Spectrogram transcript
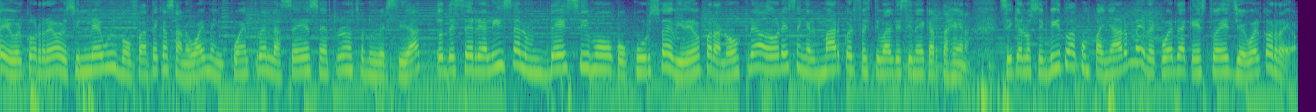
Llegó el Correo, yo soy Lewis Bonfante Casanova y me encuentro en la sede centro de nuestra universidad, donde se realiza el undécimo concurso de videos para nuevos creadores en el marco del Festival de Cine de Cartagena. Así que los invito a acompañarme y recuerda que esto es Llegó el Correo.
